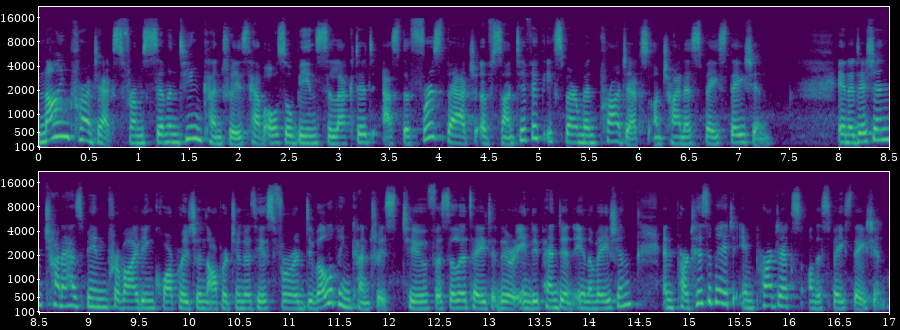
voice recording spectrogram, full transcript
Nine projects from 17 countries have also been selected as the first batch of scientific experiment projects on China's space station. In addition, China has been providing cooperation opportunities for developing countries to facilitate their independent innovation and participate in projects on the space station.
